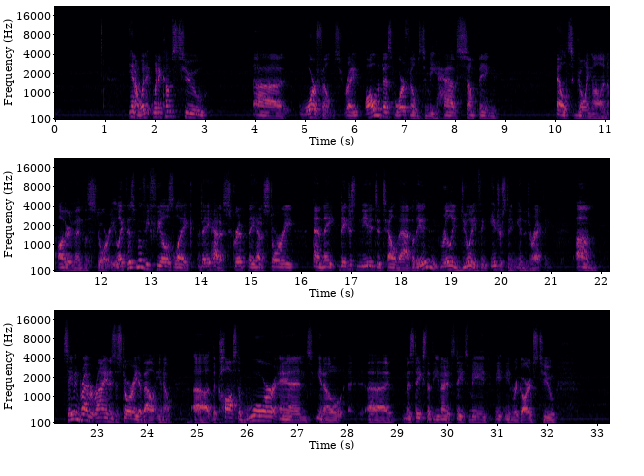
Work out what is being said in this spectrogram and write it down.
you know, when it when it comes to uh, war films, right? All the best war films to me have something else going on other than the story. Like this movie feels like they had a script, they had a story, and they they just needed to tell that, but they didn't really do anything interesting in the directing. Um, Saving Private Ryan is a story about you know uh, the cost of war and you know uh, mistakes that the United States made in, in regards to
